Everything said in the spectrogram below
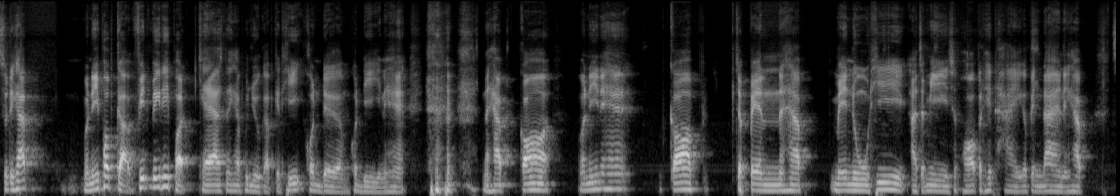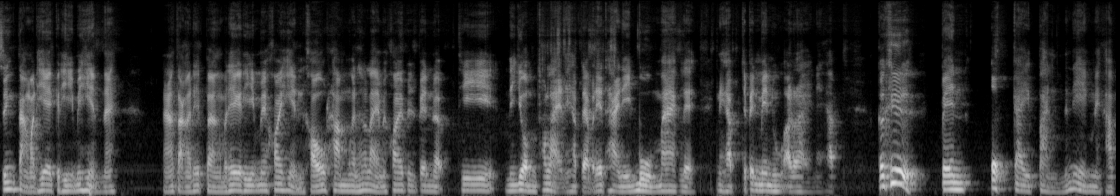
สวัสดีครับ วันนี้พบกับ Fit Weekly Podcast นะครับ คุณอยู่กับกะทิคนเดิมคนดีนะฮะนะครับ ก็วันนี้นะฮะก็จะเป็นนะครับเมนูที่อาจจะมีเฉพาะประเทศไทยก็เป็นได้นะครับ ซึ่งต่างประเทศกะทิไม่เห็นนะนะต่างประเทศต่างประเทศกะทิไม่ค่อยเห็นเขาทำกันเท่าไหร่ไม่ค่อยเป็นเป็นแบบที่นิยมเท่าไหร่นะครับ แต่ประเทศไทยนี้บูมมากเลยนะครับ จะเป็นเมนูอะไรนะครับ ก็คือเป็นอกไก่ปั่นนั่นเองนะครับ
